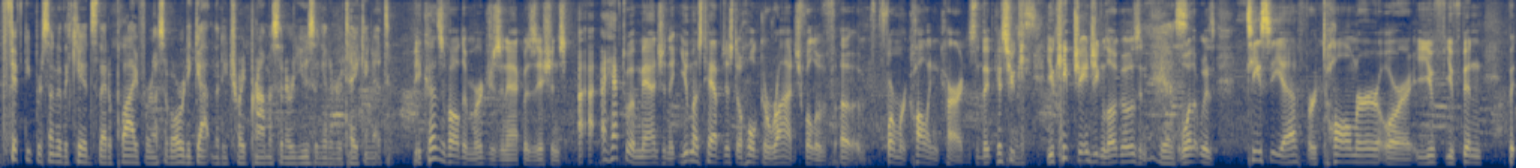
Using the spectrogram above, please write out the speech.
50% of the kids that apply for us have already gotten the Detroit Promise and are using it and are taking it. Because of all the mergers and acquisitions, I, I have to imagine that you must have just a whole garage full of uh, former calling cards because you yes. you keep changing logos and yes. whether it was TCF or Talmer or you've you've been but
